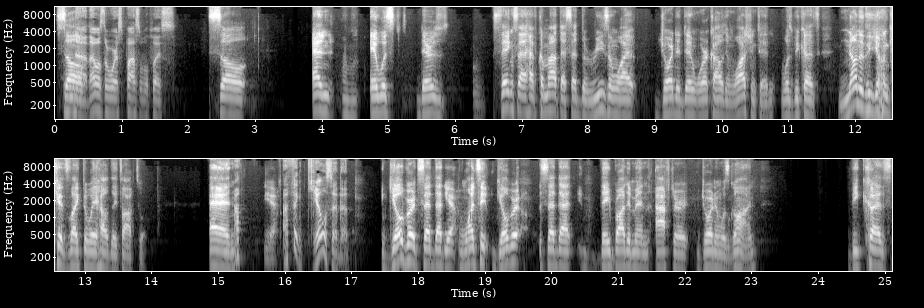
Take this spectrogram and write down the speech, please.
So no, that was the worst possible place. so and it was there's things that have come out that said the reason why Jordan didn't work out in Washington was because none of the young kids liked the way how they talked to him. And Yeah. I think Gil said that. Gilbert said that Yeah. once it Gilbert said that they brought him in after Jordan was gone because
